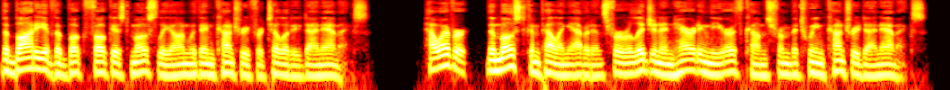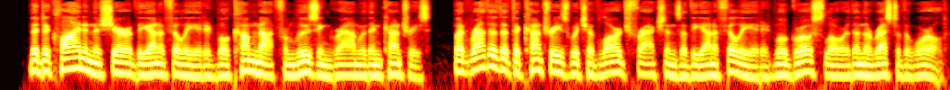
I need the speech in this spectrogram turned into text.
The body of the book focused mostly on within country fertility dynamics. However, the most compelling evidence for religion inheriting the earth comes from between country dynamics. The decline in the share of the unaffiliated will come not from losing ground within countries, but rather that the countries which have large fractions of the unaffiliated will grow slower than the rest of the world.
